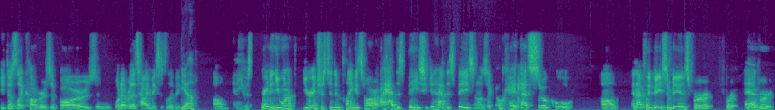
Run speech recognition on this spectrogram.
he does like covers at bars and whatever. That's how he makes his living. yeah Um, and he was, Brandon, you want to, you're interested in playing guitar. I have this bass. You can have this bass. And I was like, okay, that's so cool. Um, and I played bass in bands for forever,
